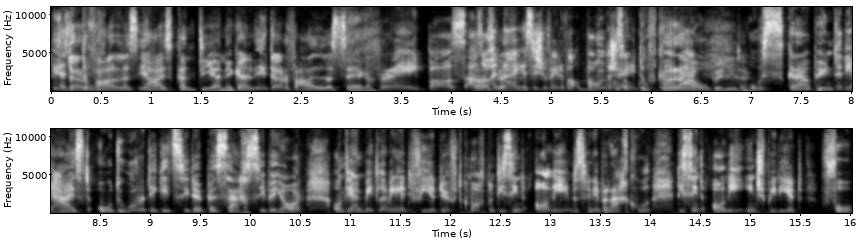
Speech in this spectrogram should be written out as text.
ich ein darf Duft- alles, ich heiße Cantini, gell? Ich darf alles sagen. Freipass. Also, Also- nein, es ist auf jeden Fall wunderschöne Also, Duftmarke. Graubünden. Aus Graubünden. Die heisst Odur. Die gibt es seit etwa sechs, sieben Jahren. Und die haben mittlerweile vier Düfte gemacht. Und die sind alle, und das finde ich aber recht cool, die sind alle inspiriert von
